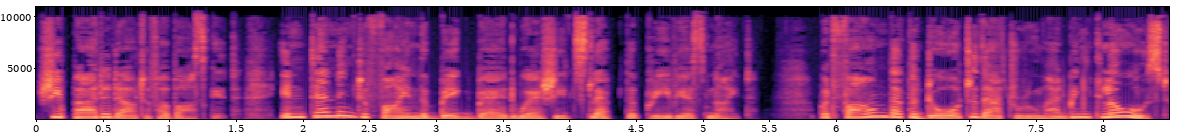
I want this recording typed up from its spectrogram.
She padded out of her basket, intending to find the big bed where she'd slept the previous night, but found that the door to that room had been closed.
